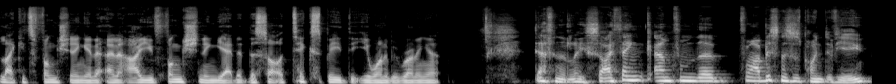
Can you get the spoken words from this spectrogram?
like it's functioning, and, and are you functioning yet at the sort of tick speed that you want to be running at? Definitely. So I think um, from the from our business's point of view,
